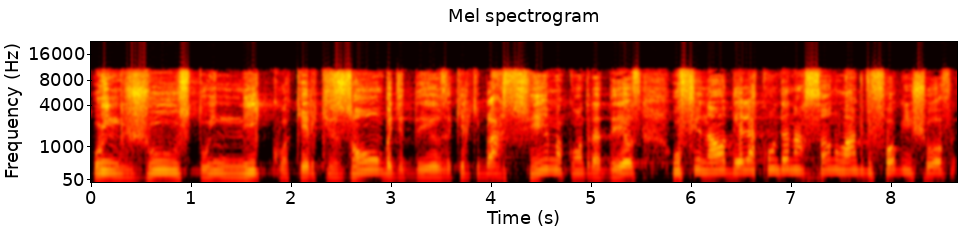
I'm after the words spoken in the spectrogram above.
O injusto, o iníquo, aquele que zomba de Deus, aquele que blasfema contra Deus, o final dele é a condenação no lago de fogo e enxofre.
